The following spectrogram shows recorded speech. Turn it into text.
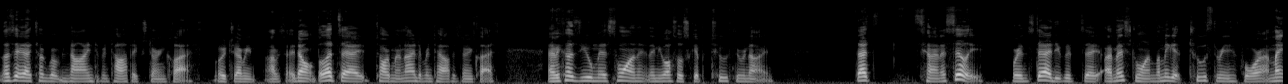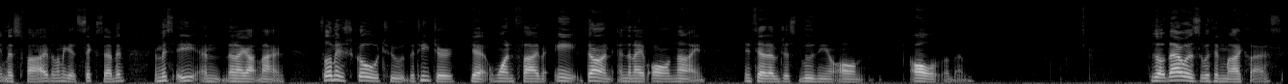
let's say I talk about nine different topics during class, which I mean, obviously I don't, but let's say I talk about nine different topics during class, and because you missed one, then you also skip two through nine. That's kind of silly. Where instead you could say, I missed one, let me get two, three, and four. I might miss five, let me get six, seven. I missed eight, and then I got nine. So let me just go to the teacher, get one, five, and eight done, and then I have all nine instead of just losing all all of them. So that was within my class.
